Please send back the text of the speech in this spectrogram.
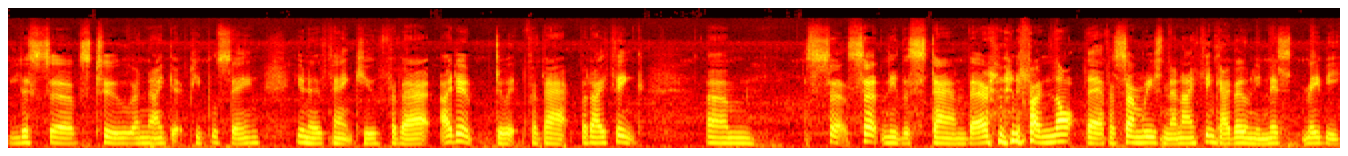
listservs too, and I get people saying, you know, thank you for that. I don't do it for that, but I think um, cer- certainly the stand there. And if I'm not there for some reason, and I think I've only missed maybe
